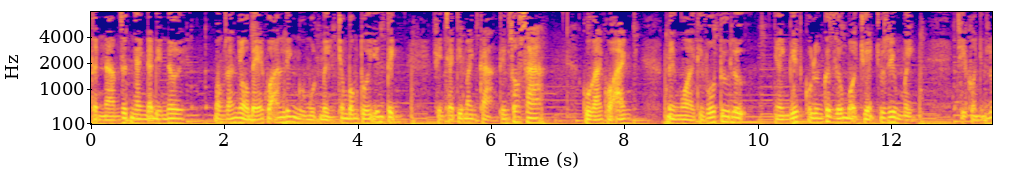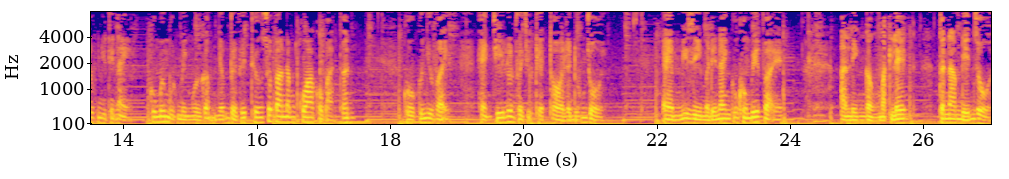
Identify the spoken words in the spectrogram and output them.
Tần Nam rất nhanh đã đến nơi. Bóng dáng nhỏ bé của An Linh ngủ một mình trong bóng tối yên tĩnh, Khiến trái tim anh càng thêm xót xa. Cô gái của anh, Bề ngoài thì vô tư lự, Nhưng anh biết cô luôn cất giấu mọi chuyện cho riêng mình. Chỉ có những lúc như thế này, Cô mới một mình ngồi gặm nhấm về vết thương suốt ba năm qua của bản thân. Cô cứ như vậy, Hèn chi luôn phải chịu thiệt thòi là đúng rồi. Em nghĩ gì mà đến anh cũng không biết vậy. An Linh ngẩng mặt lên, Tân Nam đến rồi.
